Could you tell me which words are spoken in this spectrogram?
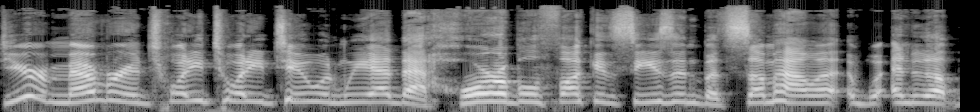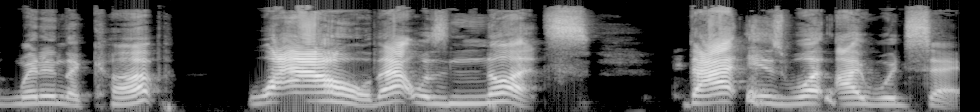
do you remember in 2022 when we had that horrible fucking season, but somehow ended up winning the cup? Wow, that was nuts. That is what I would say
